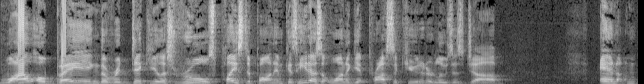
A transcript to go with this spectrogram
while obeying the ridiculous rules placed upon him because he doesn't want to get prosecuted or lose his job. And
